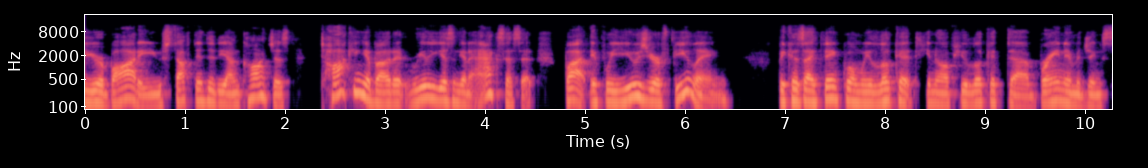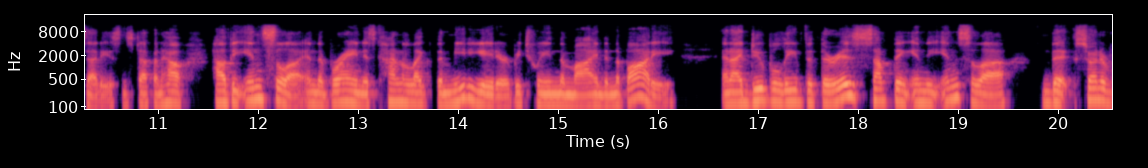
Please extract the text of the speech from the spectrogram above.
your body, you stuffed into the unconscious, talking about it really isn't going to access it. But if we use your feeling, because I think when we look at, you know, if you look at uh, brain imaging studies and stuff, and how how the insula in the brain is kind of like the mediator between the mind and the body, and I do believe that there is something in the insula that sort of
